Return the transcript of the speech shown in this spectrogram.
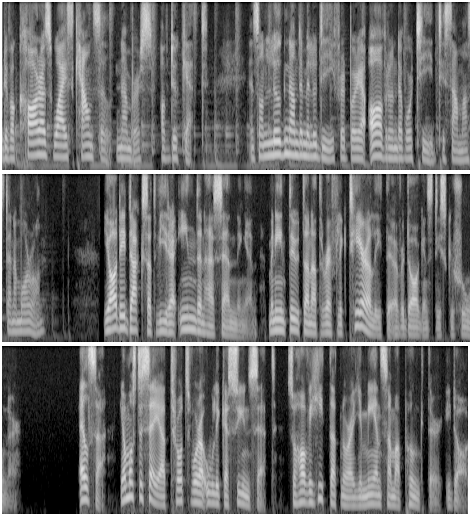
Och det var Karas Wise Council Numbers av Duket. En sån lugnande melodi för att börja avrunda vår tid tillsammans denna morgon. Ja, det är dags att vira in den här sändningen, men inte utan att reflektera lite över dagens diskussioner. Elsa, jag måste säga att trots våra olika synsätt så har vi hittat några gemensamma punkter idag.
